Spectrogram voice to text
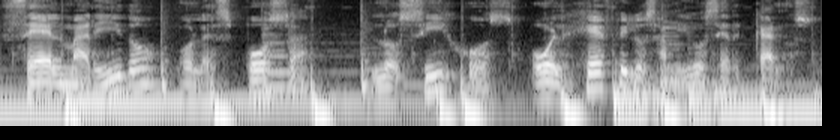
sea el marido o la esposa, los hijos o el jefe y los amigos cercanos.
